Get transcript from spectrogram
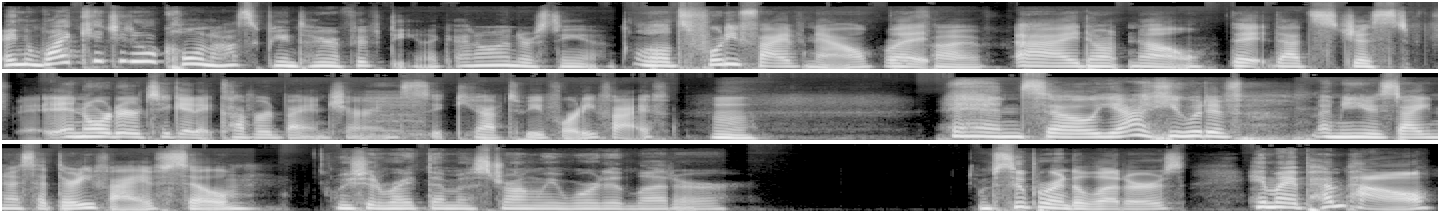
And why can't you do a colonoscopy until you're 50? Like, I don't understand. well, it's 45 now, but I don't know. That that's just in order to get it covered by insurance, like, you have to be 45. Hmm. And so yeah, he would have I mean, he was diagnosed at 35, so We should write them a strongly worded letter. I'm super into letters. Hey, my pen pal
